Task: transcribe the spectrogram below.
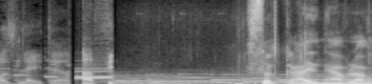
hours later. So guys, now vlog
